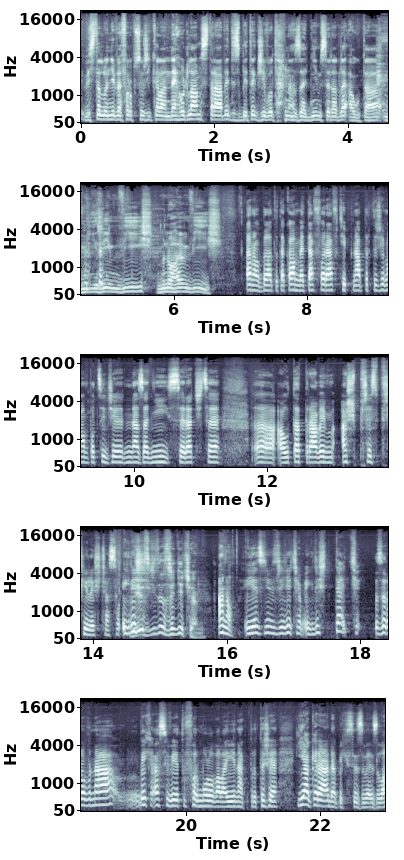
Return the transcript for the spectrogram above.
Vy jste loni ve Forbesu říkala, nehodlám strávit zbytek života na zadním sedadle auta, mířím výš, mnohem výš. Ano, byla to taková metafora vtipná, protože mám pocit, že na zadní sedačce uh, auta trávím až přes příliš času. I když... Jezdíte s řidičem? Ano, jezdím s řidičem, i když teď zrovna bych asi větu formulovala jinak, protože jak ráda bych se zvezla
